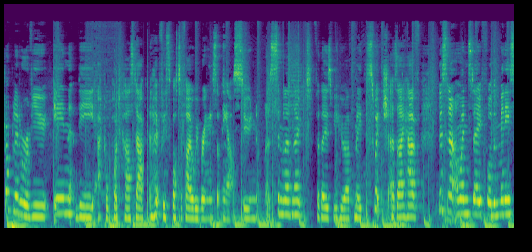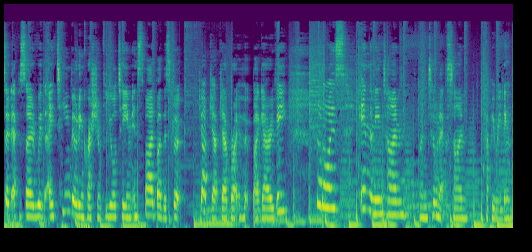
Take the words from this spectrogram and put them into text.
drop a little review in the Apple Podcast app, and hopefully Spotify will be bringing something out soon on a similar note for those of you who have made the switch, as I have. Listen out on Wednesday for the mini-sode episode with a team building question for your team inspired by this book, Jab Jab Jab Right Hook by Gary Vee. But otherwise, in the meantime, until next time, happy reading.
